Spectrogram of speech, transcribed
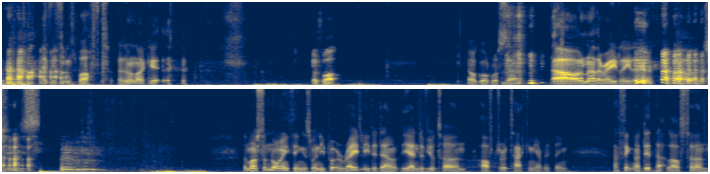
Everything buffed. I don't like it. Guess what? oh god, what's that? oh, another raid leader. Oh jeez. The most annoying thing is when you put a raid leader down at the end of your turn after attacking everything. I think I did that last turn.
